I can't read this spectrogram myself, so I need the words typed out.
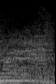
Destroyed.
